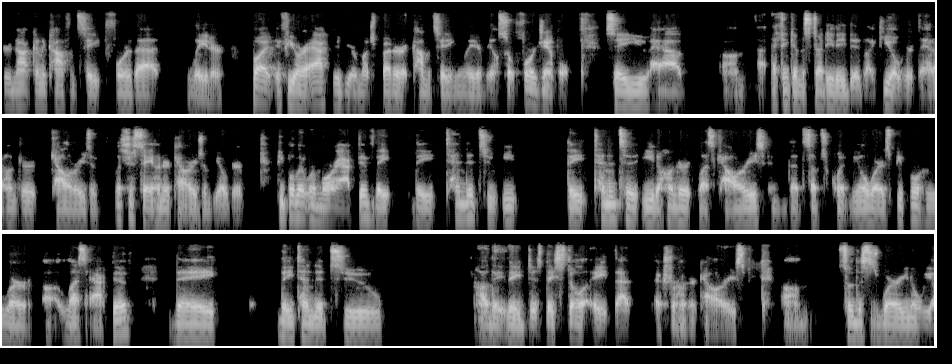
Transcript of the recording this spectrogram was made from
you're not going to compensate for that later. But if you are active, you're much better at compensating later meals. So, for example, say you have, um, I think in the study they did like yogurt, they had 100 calories of, let's just say 100 calories of yogurt. People that were more active, they they tended to eat they tended to eat 100 less calories in that subsequent meal, whereas people who were uh, less active, they they tended to uh, they they just they still ate that extra 100 calories. Um, so this is where you know we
